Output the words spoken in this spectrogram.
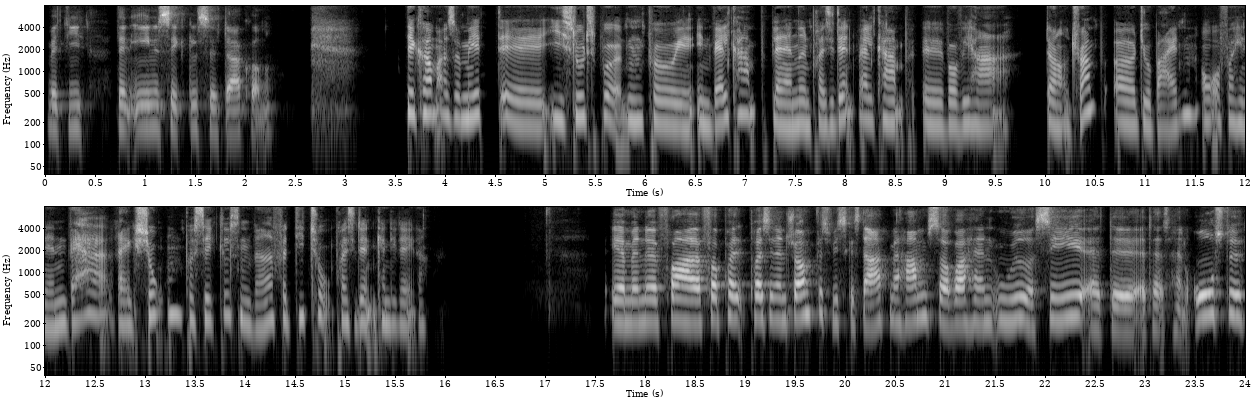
med de, den ene sigtelse, der er kommet. Det kommer altså midt øh, i slutspurten på en, en valgkamp, blandt andet en præsidentvalgkamp, øh, hvor vi har Donald Trump og Joe Biden over for hinanden. Hvad har reaktionen på sigtelsen været for de to præsidentkandidater? Jamen, øh, fra, fra præsident Trump, hvis vi skal starte med ham, så var han ude og sige, at, øh, at altså, han roste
